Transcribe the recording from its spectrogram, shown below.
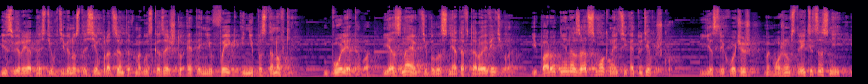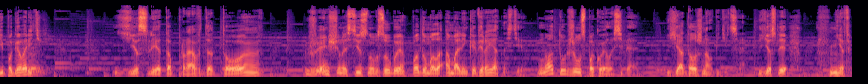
И с вероятностью в 97% могу сказать, что это не фейк и не постановки. Более того, я знаю, где было снято второе видео. И пару дней назад смог найти эту девушку. Если хочешь, мы можем встретиться с ней и поговорить. Если это правда, то... Женщина, стиснув зубы, подумала о маленькой вероятности, но тут же успокоила себя. Я должна убедиться. Если... Нет,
